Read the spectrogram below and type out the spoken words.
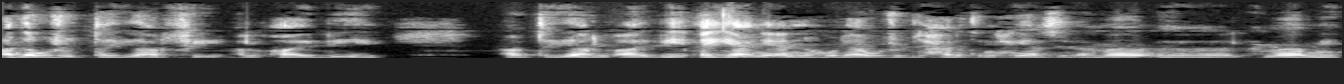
عدم وجود تيار في ال IB أو تيار ال IB أي يعني أنه لا وجود لحالة انحياز الأمامي.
